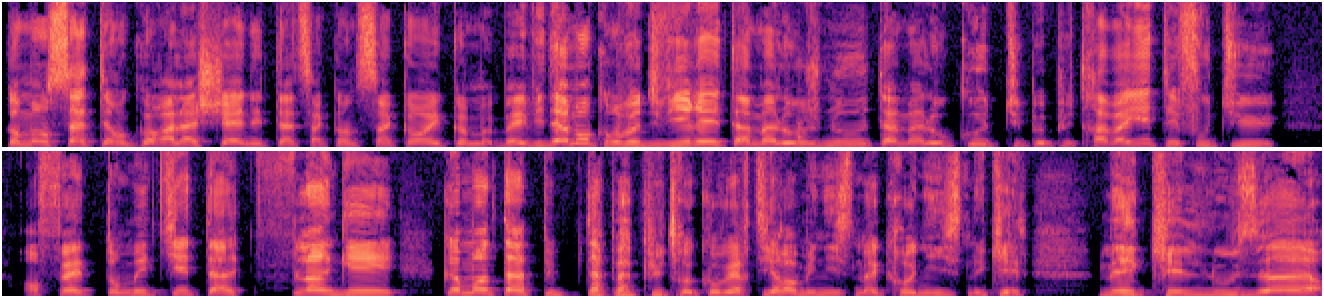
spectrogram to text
comment ça, t'es encore à la chaîne et t'as 55 ans et comme... Bah évidemment qu'on veut te virer, t'as mal au genou, t'as mal au coude, tu peux plus travailler, t'es foutu. En fait, ton métier t'a flingué. Comment t'as pas pu te reconvertir en ministre macroniste? Mais quel, mais quel loser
